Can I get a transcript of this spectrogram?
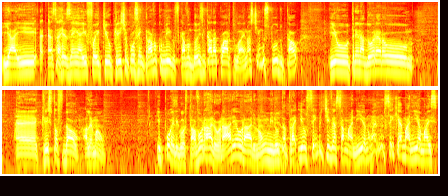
E aí, essa resenha aí foi que o Christian concentrava comigo. Ficavam dois em cada quarto lá. E nós tínhamos tudo e tal. E o treinador era o é, Christoph Dahl, alemão. E, pô, ele gostava horário. Horário é horário, não um minuto atrás. E eu sempre tive essa mania, não, é, não sei que é mania, mas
